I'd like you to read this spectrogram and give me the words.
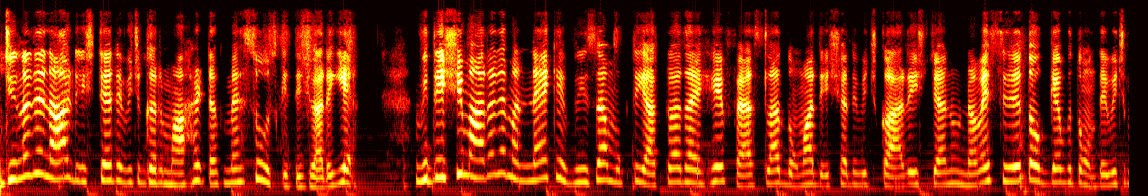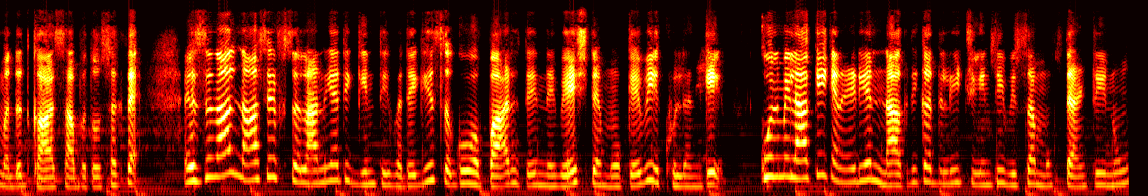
ਜਿਨ੍ਹਾਂ ਦੇ ਨਾਲ ਰਿਸ਼ਤਿਆਂ ਦੇ ਵਿੱਚ ਗਰਮਾਹਟ ਮਹਿਸੂਸ ਕੀਤੀ ਜਾ ਰਹੀ ਹੈ। ਵਿਦੇਸ਼ੀ ਮਾਹਰਾਂ ਦਾ ਮੰਨਣਾ ਹੈ ਕਿ ਵੀਜ਼ਾ ਮੁਕਤ ਯਾਤਰਾ ਦਾ ਇਹ ਫੈਸਲਾ ਦੋਵਾਂ ਦੇਸ਼ਾਂ ਦੇ ਵਿਚਕਾਰ ਰਿਸ਼ਤਿਆਂ ਨੂੰ ਨਵੇਂ ਸਿਰੇ ਤੋਂ ਅੱਗੇ ਵਧਾਉਣ ਦੇ ਵਿੱਚ ਮਦਦਗਾਰ ਸਾਬਤ ਹੋ ਸਕਦਾ ਹੈ। ਇਸ ਦੇ ਨਾਲ ਨਾ ਸਿਰਫ ਸੈਲਾਨੀਆਂ ਦੀ ਗਿਣਤੀ ਵਧੇਗੀ, ਸਗੋਂ ਵਪਾਰ ਅਤੇ ਨਿਵੇਸ਼ ਦੇ ਮੌਕੇ ਵੀ ਖੁੱਲਣਗੇ। ਕੁੱਲ ਮਿਲਾ ਕੇ ਕੈਨੇਡੀਅਨ ਨਾਗਰਿਕਾਂ ਦੇ ਲਈ ਚੀਨ ਦੀ ਵੀਜ਼ਾ ਮੁਕਤ ਐਂਟਰੀ ਨੂੰ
